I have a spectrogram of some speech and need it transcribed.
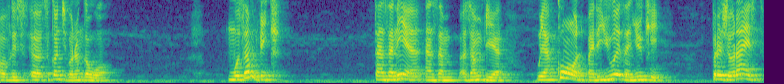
of the uh, Second Chimurenga War, Mozambique, Tanzania, and Zambia were called by the US and UK, pressurized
